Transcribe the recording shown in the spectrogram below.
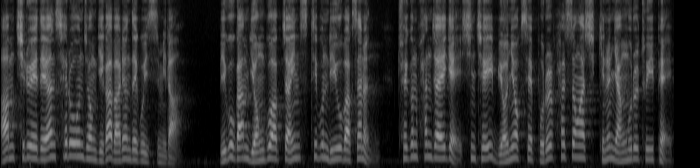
암 치료에 대한 새로운 전기가 마련되고 있습니다. 미국 암 연구학자인 스티븐 리우 박사는 최근 환자에게 신체의 면역 세포를 활성화시키는 약물을 투입해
